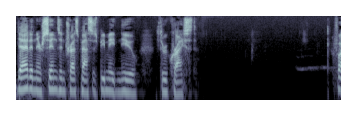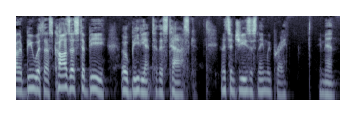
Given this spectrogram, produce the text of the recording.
dead in their sins and trespasses be made new through Christ. Father, be with us. Cause us to be obedient to this task. And it's in Jesus' name we pray. Amen.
